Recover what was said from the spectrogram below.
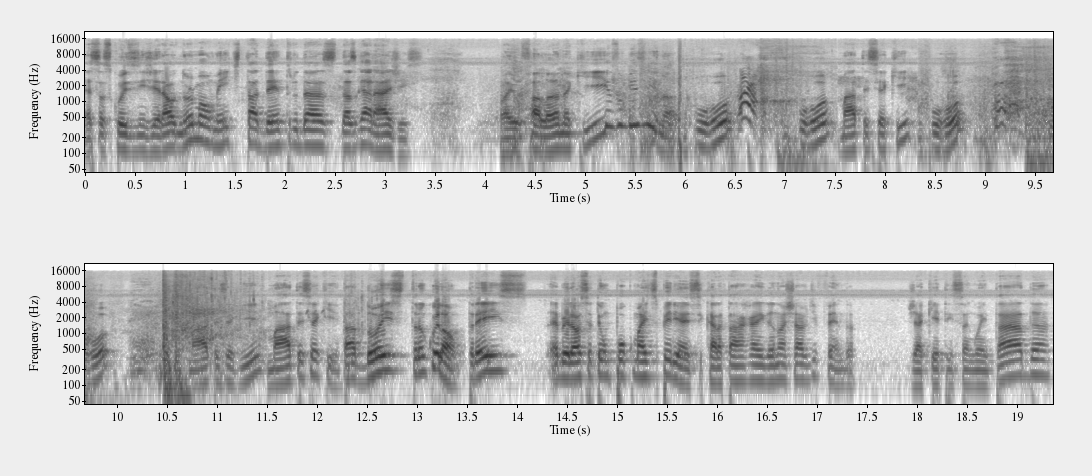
essas coisas em geral, normalmente está dentro das, das garagens. Vai eu falando aqui e o zumbizinho, ó. Empurrou, empurrou, mata esse aqui, empurrou, empurrou, mata esse aqui, mata esse aqui. Tá dois, tranquilão. Três, é melhor você ter um pouco mais de experiência. Esse cara tava carregando a chave de fenda. Jaqueta ensanguentada,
